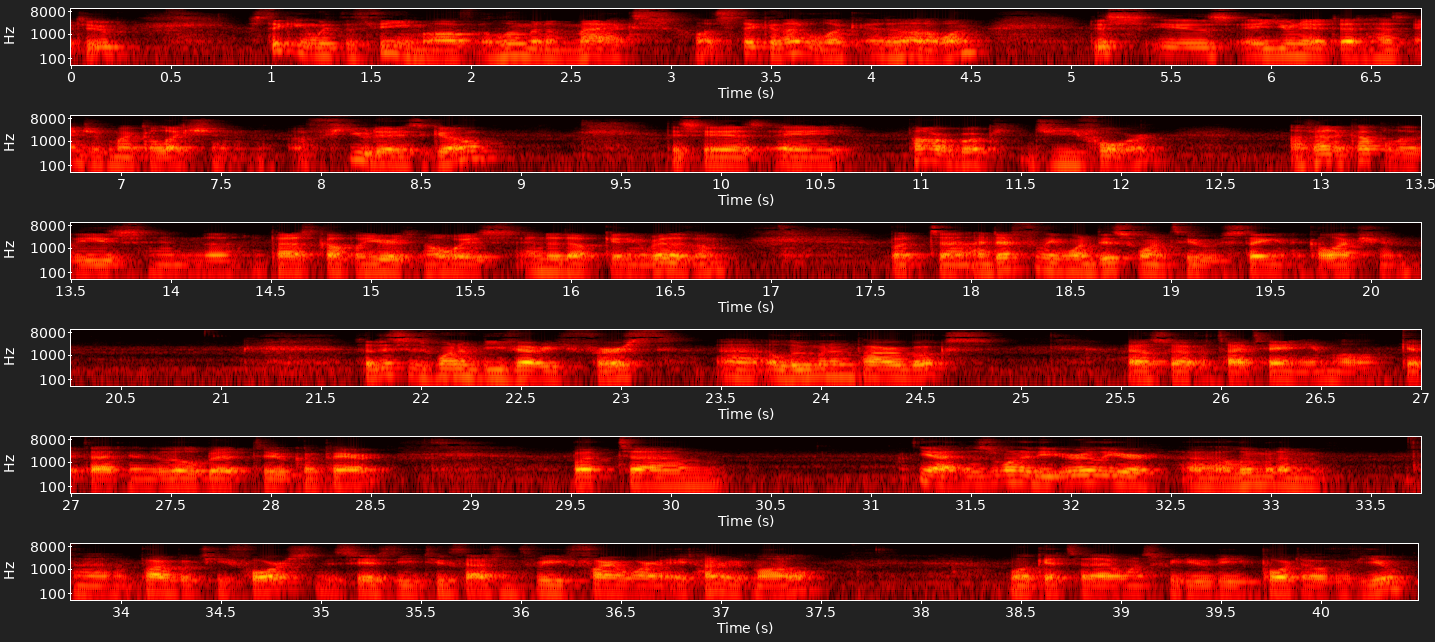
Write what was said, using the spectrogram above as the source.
YouTube. Sticking with the theme of Aluminum Macs, let's take another look at another one. This is a unit that has entered my collection a few days ago. This is a PowerBook G4. I've had a couple of these in the past couple of years and always ended up getting rid of them. But uh, I definitely want this one to stay in the collection. So this is one of the very first uh, aluminum PowerBooks. I also have a titanium, I'll get that in a little bit to compare. But um, yeah, this is one of the earlier uh, aluminum uh, PowerBook G4s. This is the 2003 Firewire 800 model. We'll get to that once we do the port overview.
